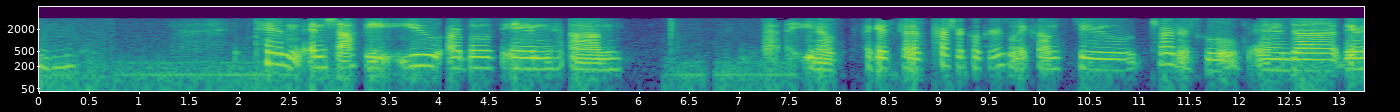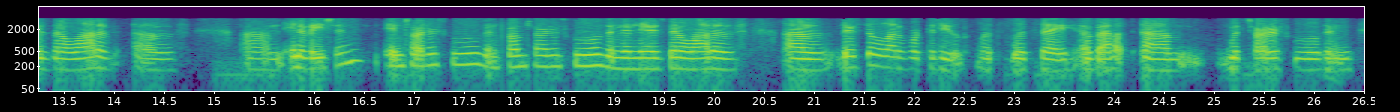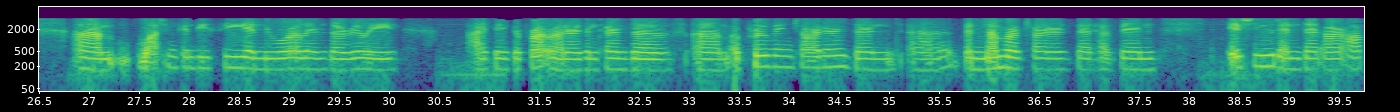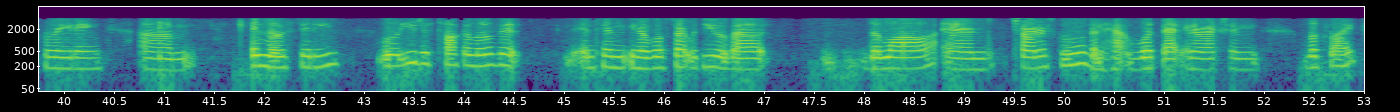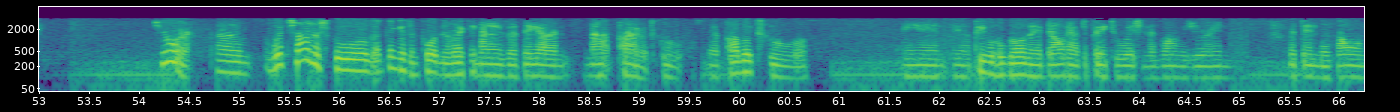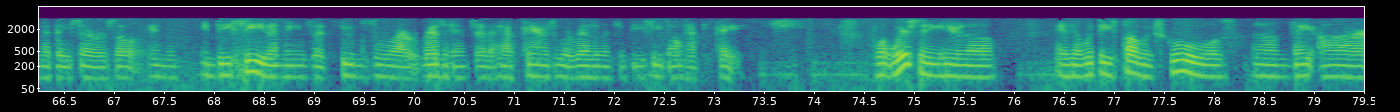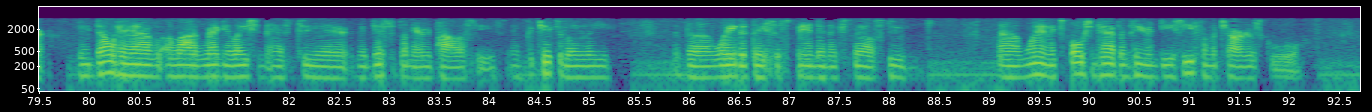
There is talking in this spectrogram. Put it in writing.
Mm-hmm. Tim and Shakti, you are both in, um, you know, I guess kind of pressure cookers when it comes to charter schools, and uh, there has been a lot of, of um, innovation in charter schools and from charter schools, and then there's been a lot of uh, there's still a lot of work to do. Let's let's say about um, with charter schools and um, Washington D.C. and New Orleans are really, I think, the front runners in terms of um, approving charters and uh, the number of charters that have been issued and that are operating um, in those cities. Will you just talk a little bit, and Tim, you know, we'll start with you about the law and charter schools and what that interaction looks like? Sure. Um, with charter schools, I think it's important to recognize that they are not private schools. They're public schools, and you know people who go there don't have to pay tuition as long as you're in within the zone that they serve. So in the in DC, that means that students who are residents or that have parents who are residents of DC don't have to pay. What we're seeing here, though, is that with these public schools, um, they are they don't have a lot of regulation as to their, their disciplinary policies, and particularly the way that they suspend and expel students. Uh, when an expulsion happens here in D.C. from a charter school,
